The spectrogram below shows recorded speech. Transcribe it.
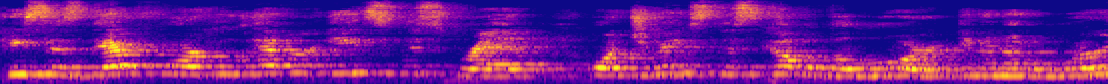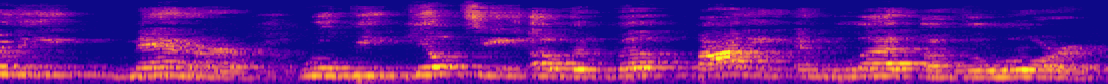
He says, Therefore, whoever eats this bread or drinks this cup of the Lord in an unworthy manner will be guilty of the body and blood of the Lord.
